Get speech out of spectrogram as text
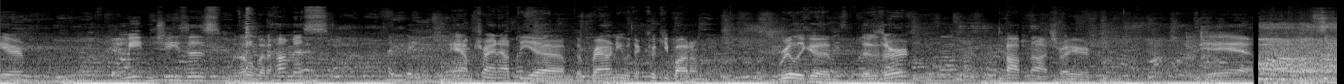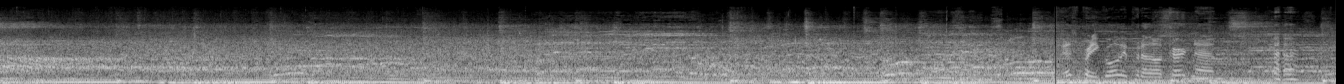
here. Meat and cheeses, with a little bit of hummus. And I'm trying out the uh, the brownie with a cookie bottom. Really good. The dessert, top notch right here. Yeah. That's pretty cool. They put a little curtain up.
